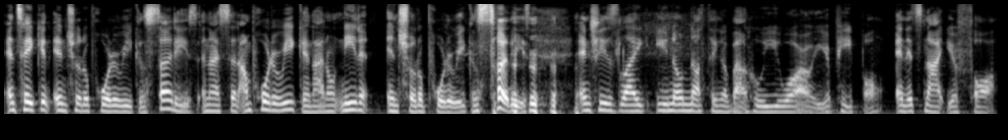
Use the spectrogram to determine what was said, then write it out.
and take an intro to Puerto Rican studies. And I said, I'm Puerto Rican. I don't need an intro to Puerto Rican studies. and she's like, you know nothing about who you are or your people, and it's not your fault.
